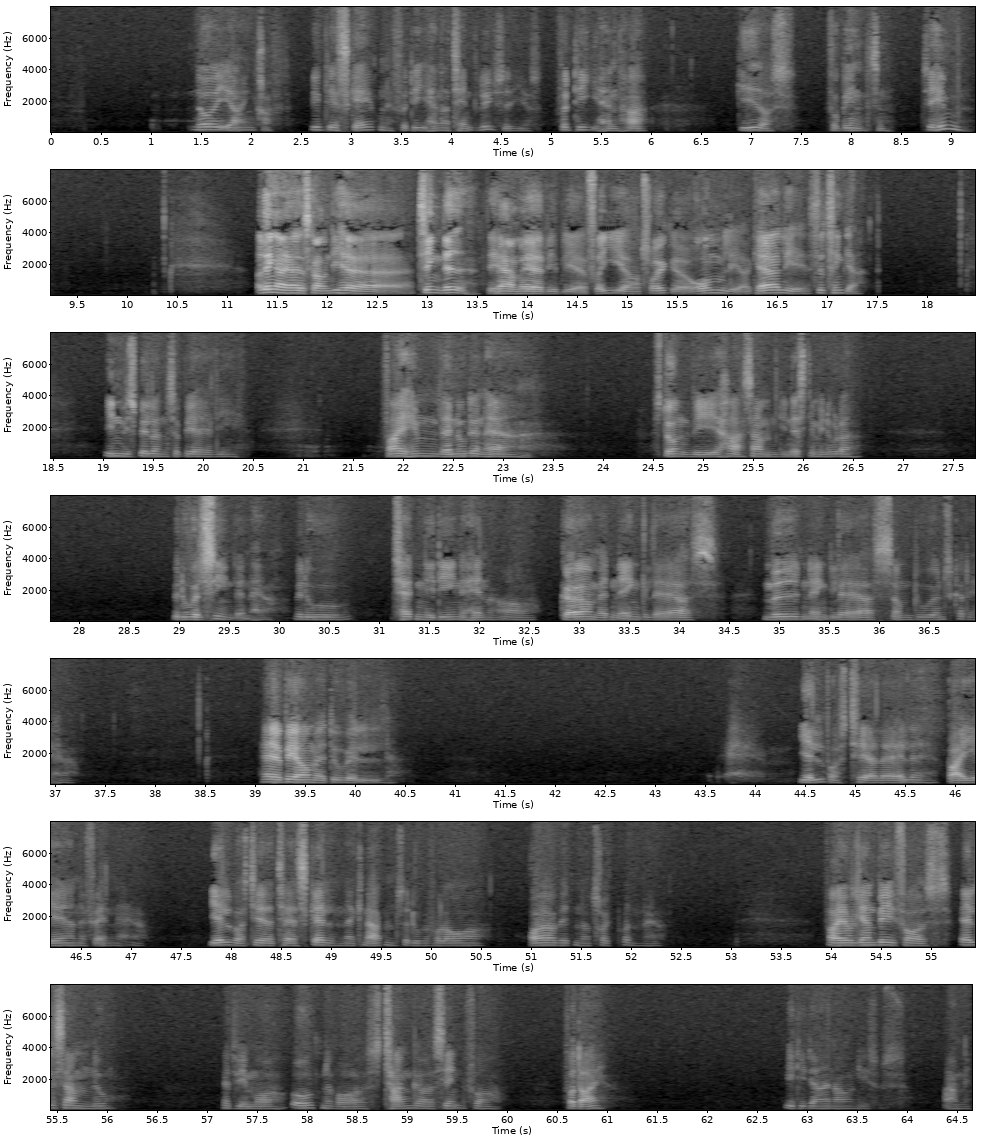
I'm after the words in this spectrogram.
noget i egen kraft. Vi bliver skabende, fordi han har tændt lyset i os. Fordi han har givet os forbindelsen til himlen. Og dengang jeg havde skrevet de her ting ned, det her med, at vi bliver frie og trygge og rummelige og kærlige, så tænkte jeg, inden vi spiller den, så beder jeg lige, Far i himlen, lad nu den her stund, vi har sammen de næste minutter, vil du velsigne den her? Vil du tage den i dine hænder og gøre med den enkelte af os, møde den enkelte af os, som du ønsker det her? Her jeg beder om, at du vil øh, hjælpe os til at lade alle barriererne falde her. Hjælp os til at tage skallen af knappen, så du kan få lov at røre ved den og trykke på den her. Far, jeg vil gerne bede for os alle sammen nu, at vi må åbne vores tanker og sind for, for dig. I dit eget navn, Jesus. Amen.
